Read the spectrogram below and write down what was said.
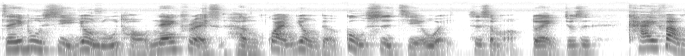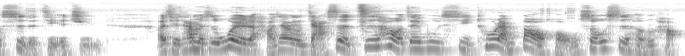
这一部戏又如同 Netflix 很惯用的故事结尾是什么？对，就是开放式的结局。而且他们是为了好像假设之后这部戏突然爆红，收视很好，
